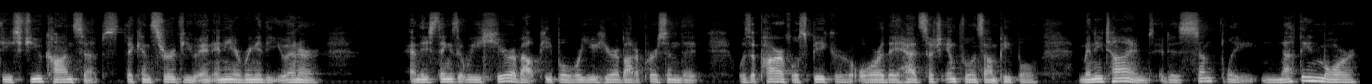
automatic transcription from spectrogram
these few concepts that can serve you in any arena that you enter. And these things that we hear about people where you hear about a person that was a powerful speaker or they had such influence on people many times it is simply nothing more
